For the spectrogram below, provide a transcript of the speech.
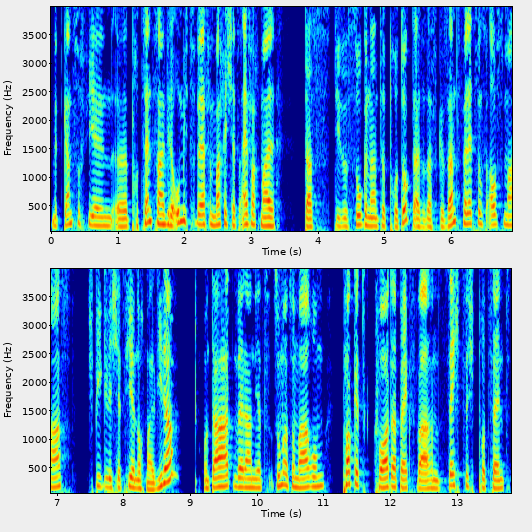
mit ganz so vielen äh, Prozentzahlen wieder um mich zu werfen, mache ich jetzt einfach mal das, dieses sogenannte Produkt, also das Gesamtverletzungsausmaß, spiegel ich jetzt hier nochmal wieder. Und da hatten wir dann jetzt summa summarum, Pocket Quarterbacks waren 60%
